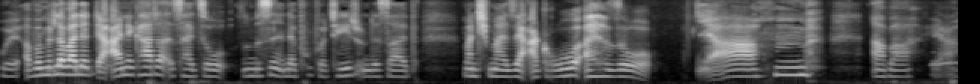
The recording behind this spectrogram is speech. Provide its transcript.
cool. Aber mittlerweile, der eine Kater ist halt so, so ein bisschen in der Pubertät und deshalb manchmal sehr aggro. Also, ja, hm, aber ja.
